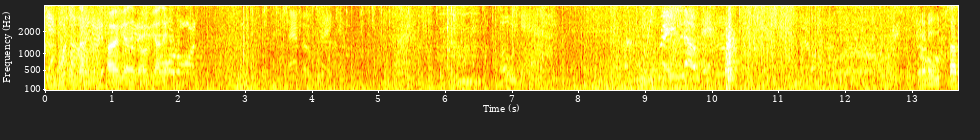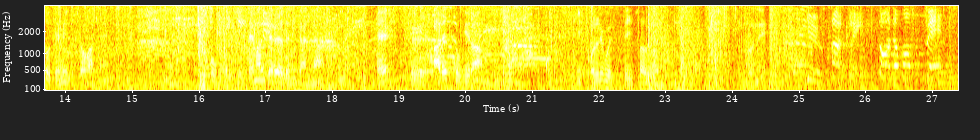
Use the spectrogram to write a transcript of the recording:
get 나, 아 미안해. 어 미안해. 얘네 입사도 데미지 들어가네 꼭 배만 때려야 되는 게 아니야 배, 그 아래쪽이랑 입 벌리고 있을 때 입사도 돼 그러네. You ugly son of a bitch.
